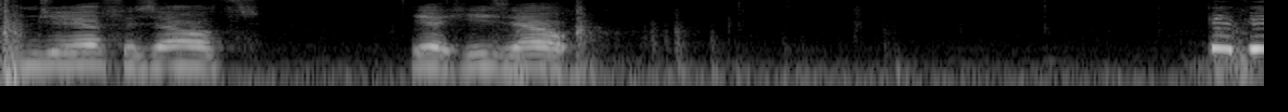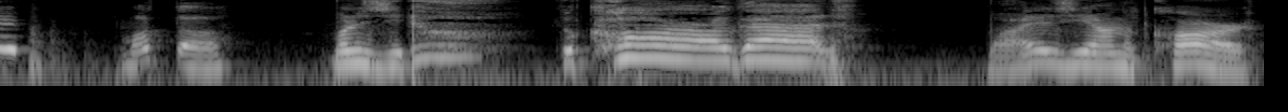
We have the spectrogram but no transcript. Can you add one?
MJF is out. Yeah, he's out. Beep, beep. What the? What is he? the car again! Why is he on the car?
